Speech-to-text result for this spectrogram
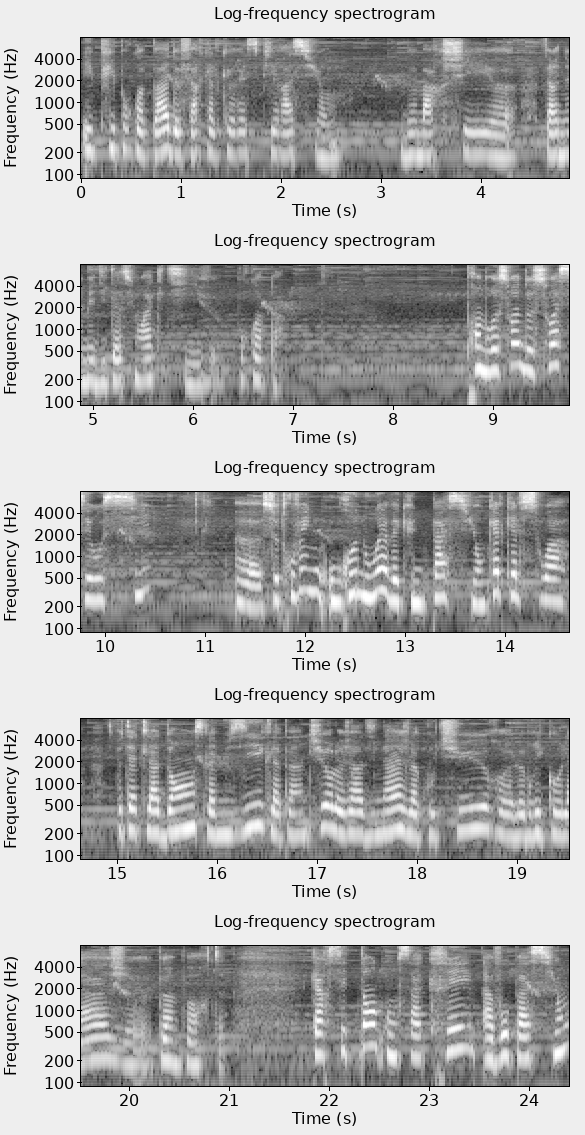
et puis pourquoi pas de faire quelques respirations, de marcher, euh, faire une méditation active, pourquoi pas. Prendre soin de soi, c'est aussi euh, se trouver ou renouer avec une passion, quelle qu'elle soit. C'est peut-être la danse, la musique, la peinture, le jardinage, la couture, euh, le bricolage, peu importe. Car ces temps consacrés à vos passions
